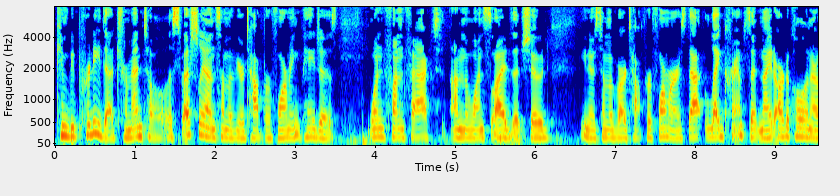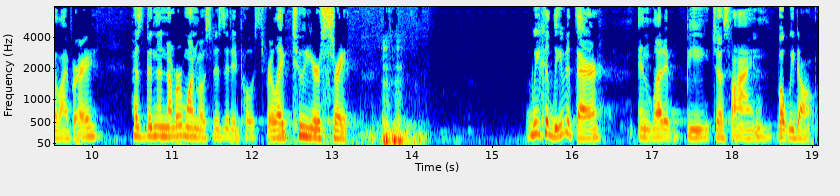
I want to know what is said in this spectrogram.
can be pretty detrimental, especially on some of your top performing pages. One fun fact on the one slide that showed, you know, some of our top performers, that leg cramps at night article in our library has been the number one most visited post for like two years straight. Mm-hmm. We could leave it there and let it be just fine, but we don't.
